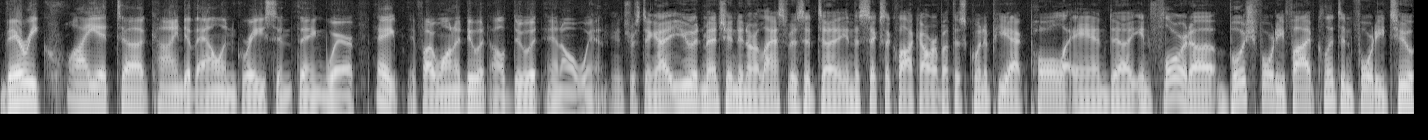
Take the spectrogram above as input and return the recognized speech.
very quiet uh, kind of Alan Grayson thing where, hey, if I want to do it, I'll do it and I'll win. Interesting. I, you had mentioned in our last visit uh, in the six o'clock hour about this Quinnipiac poll, and uh, in Florida, Bush 45, Clinton 42.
